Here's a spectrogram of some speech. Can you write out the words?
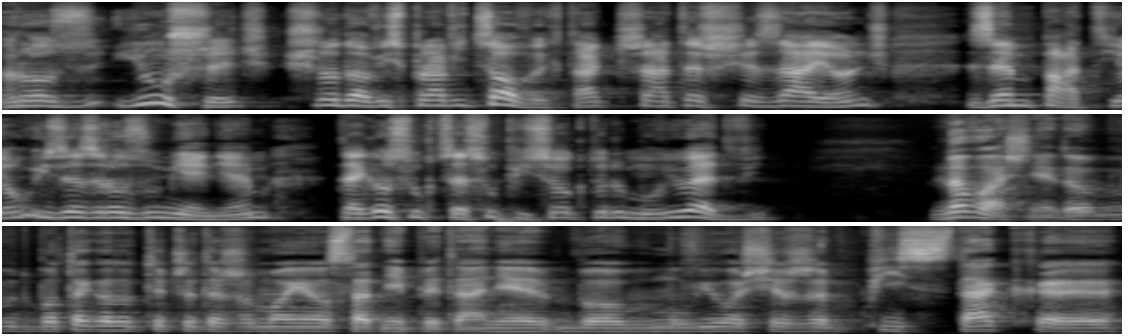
rozjuszyć środowisk prawicowych. Tak? Trzeba też się zająć z empatią i ze zrozumieniem tego sukcesu PiSu, o którym mówił Edwin. No właśnie, bo tego dotyczy też moje ostatnie pytanie, bo mówiło się, że PiS tak e,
